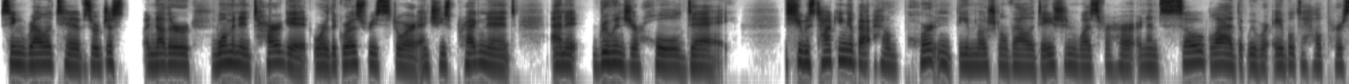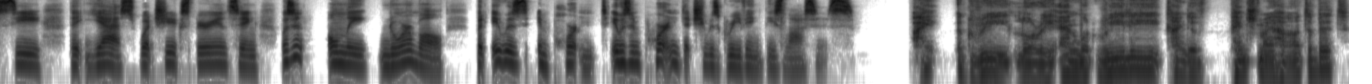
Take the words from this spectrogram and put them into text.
seeing relatives or just another woman in Target or the grocery store and she's pregnant and it ruins your whole day. She was talking about how important the emotional validation was for her. And I'm so glad that we were able to help her see that, yes, what she experiencing wasn't only normal, but it was important. It was important that she was grieving these losses. I agree, Lori. And what really kind of pinched my heart a bit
